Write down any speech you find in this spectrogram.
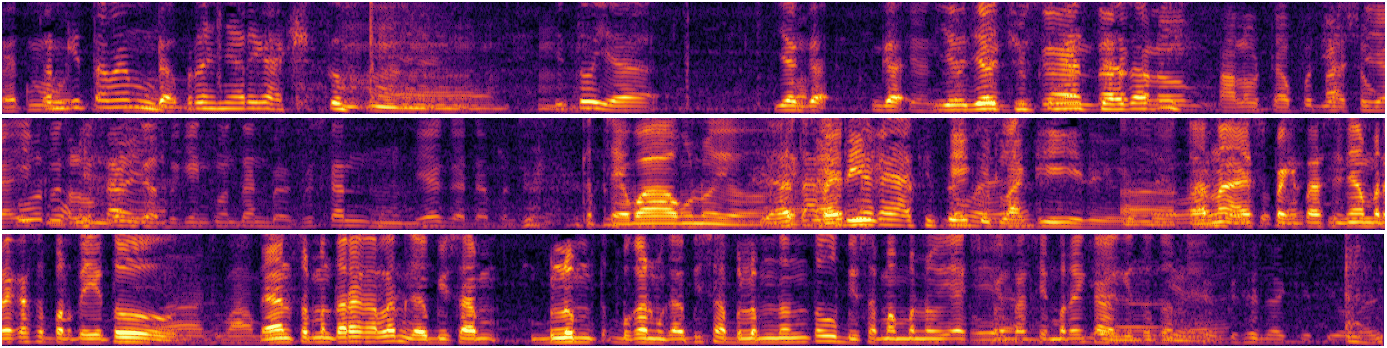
kan kita memang nggak pernah nyari kayak gitu Hmm. itu ya ya nggak nggak Dan ya ya justru juga aja tapi kalau dapet ya dia syukur. ikut kalau kita enggak ya. nggak bikin konten bagus kan dia nggak dapet juga. Kecewa ngono ya. Ya kayak gitu ya ikut lagi gitu Ah, karena ekspektasinya mereka seperti itu. Nah, cuma dan sementara kalian nggak bisa belum bukan nggak bisa belum tentu bisa memenuhi ekspektasi mereka gitu kan ya. nyakiti orang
